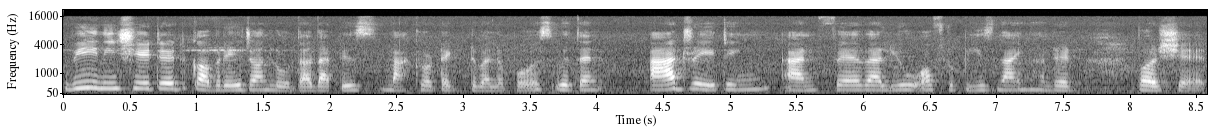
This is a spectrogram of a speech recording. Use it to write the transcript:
we initiated coverage on Lodha that is Macrotech developers with an add rating and fair value of rupees 900 per share.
